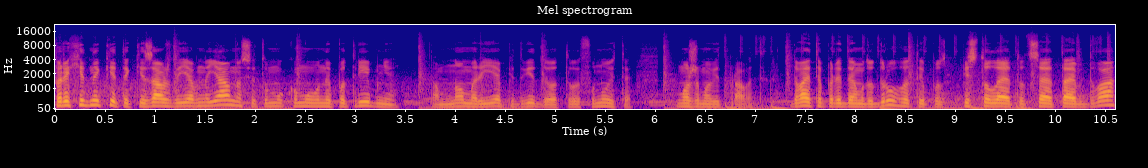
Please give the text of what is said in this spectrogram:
Перехідники такі завжди є в наявності, тому кому вони потрібні, там номер є під відео, телефонуйте, можемо відправити. Давайте перейдемо до другого типу пістолету. Це Type 2,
